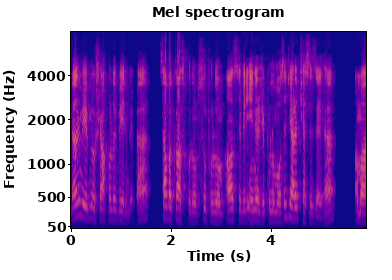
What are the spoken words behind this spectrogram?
mənim evimə uşaq pulu vermir, hə? Sabah qaz pulum, su pulum, hansı bir enerji pulum olsa gəlib kəsəcək, hə? Amma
